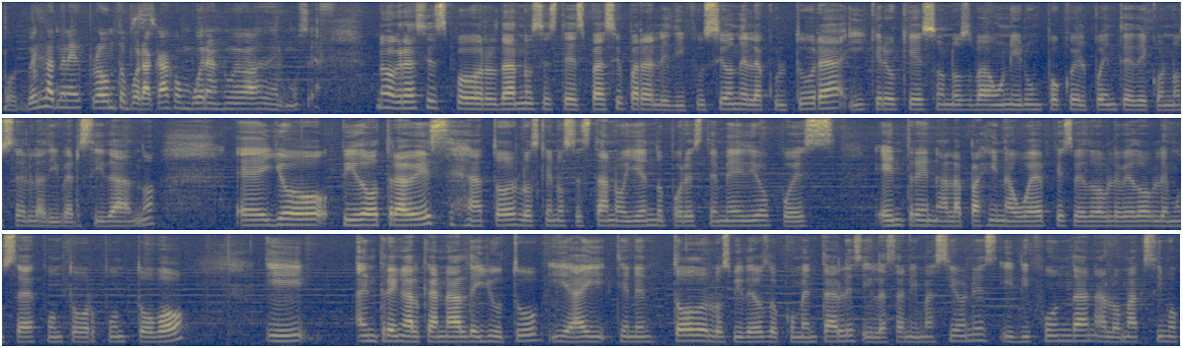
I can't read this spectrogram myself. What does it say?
volverla a tener pronto por acá con buenas nuevas desde el museo. No, gracias por darnos este espacio para la difusión de la cultura y creo que eso nos va a unir un poco el puente de conocer la diversidad, ¿no? Eh, yo pido otra vez a todos los que nos están oyendo por este medio, pues entren a la página web que es www.musef.org.bo y entren al canal de YouTube y ahí tienen todos los videos documentales y las animaciones y difundan a lo máximo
